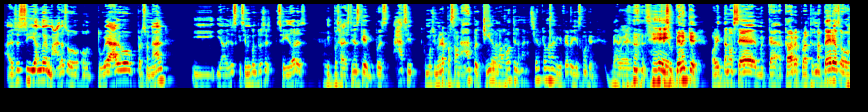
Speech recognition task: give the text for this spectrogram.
A veces sí ando de malas o, o tuve algo personal y, y, a veces que sí me encuentro seguidores y pues a veces tienes que, pues, ah, sí, como si no hubiera pasado nada, pues chido, la foto y la mano, sí, el cámara de fierro. Y es como que, verga. si supieran que ahorita, no sé, me acabo de reprobar tres materias o,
